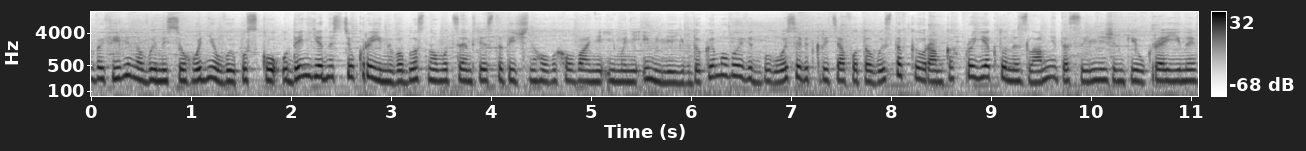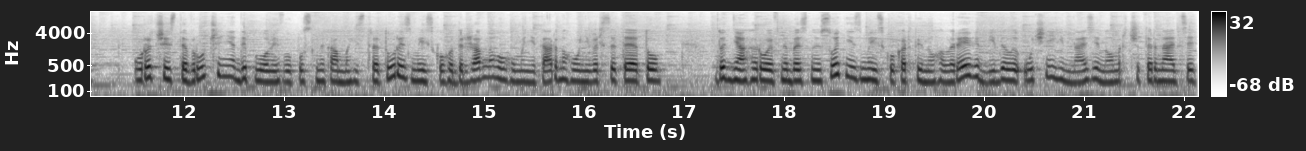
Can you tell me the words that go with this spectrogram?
В ефірі новини сьогодні у випуску. У День єдності України в обласному центрі естетичного виховання імені Емілії Євдокимової відбулося відкриття фотовиставки у рамках проєкту Незламні та сильні жінки України. Урочисте вручення дипломів випускникам магістратури Ізмаїльського державного гуманітарного університету. До Дня Героїв Небесної Сотні Ізмаїльську картину галерею відвідали учні гімназії номер 14.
